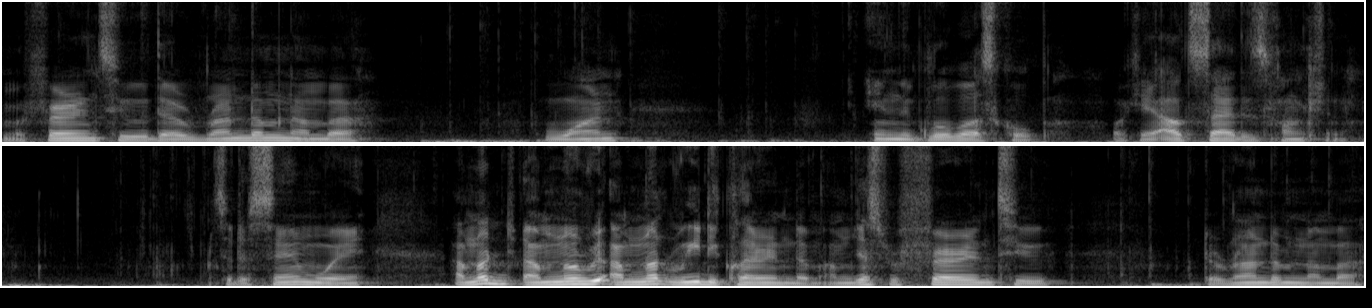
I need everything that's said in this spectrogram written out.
I'm referring to the random number one in the global scope, okay, outside this function. So the same way, I'm not, I'm not, I'm not redeclaring them. I'm just referring to the random number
